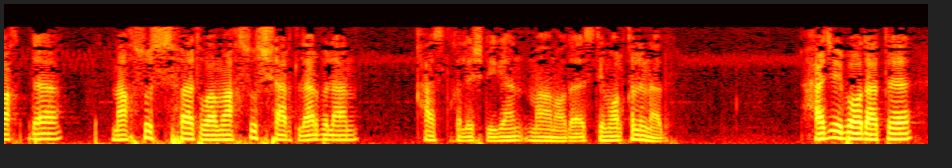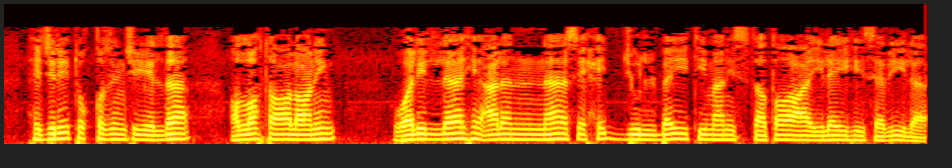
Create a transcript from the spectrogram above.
vaqtda maxsus sifat va maxsus shartlar bilan qasd qilish degan ma'noda iste'mol qilinadi haj ibodati hijriy to'qqizinchi yilda alloh taoloning ولله على الناس حج البيت من استطاع إليه سبيلا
